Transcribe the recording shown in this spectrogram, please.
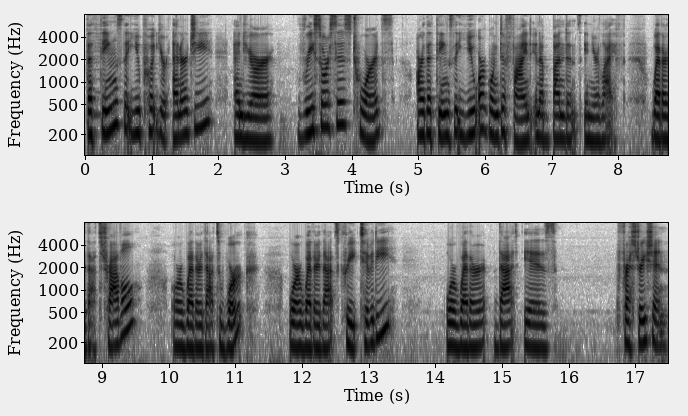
The things that you put your energy and your resources towards are the things that you are going to find in abundance in your life, whether that's travel or whether that's work or whether that's creativity or whether that is frustration,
